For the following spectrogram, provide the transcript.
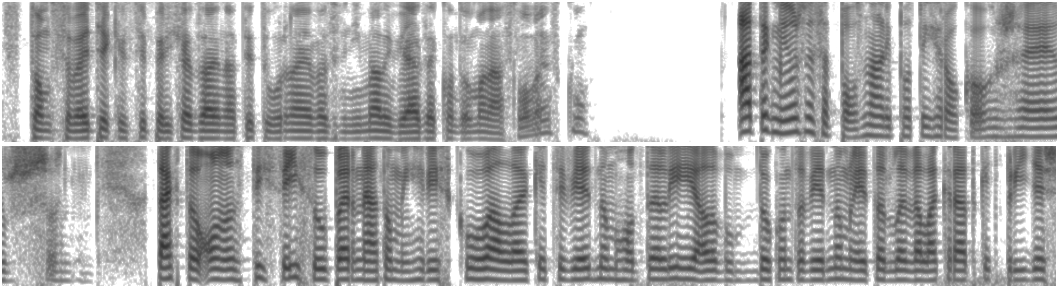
v tom svete, keď ste prichádzali na tie turnaje, vás vnímali viac ako doma na Slovensku? A tak my už sme sa poznali po tých rokoch, že už takto, ono, ty si super na tom ihrisku, ale keď si v jednom hoteli alebo dokonca v jednom lietadle veľakrát, keď prídeš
